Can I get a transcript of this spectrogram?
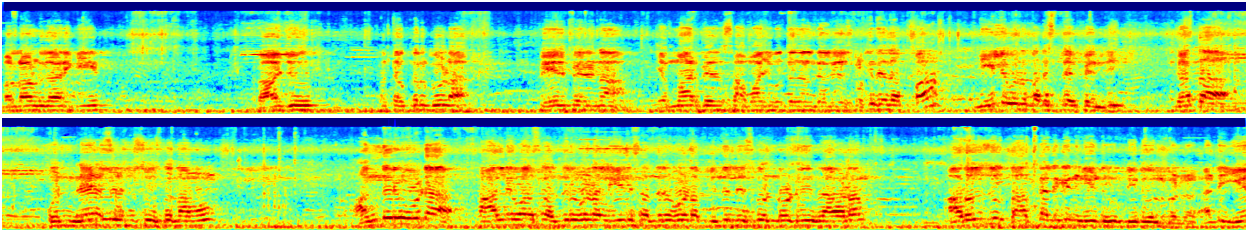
బలరాముడు గారికి రాజు ప్రతి ఒక్కరు కూడా పేరు పేరున ఎంఆర్పీ సామాజిక ఉద్యోగాలు కలిగేసుకుంటే తప్ప నీళ్ళు ఉన్న పరిస్థితి అయిపోయింది. గత కొన్ని నెలల నుంచి చూస్తున్నాము. అందరూ కూడా కాలనీవాసులు అందరూ కూడా లేడీస్ అందరూ కూడా బిందులు తీసుకొని రోడ్డు మీద రావడం ఆ రోజు తాత్కాలిక నీటి నీటి కొనుక్కోవడం అంటే ఏ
